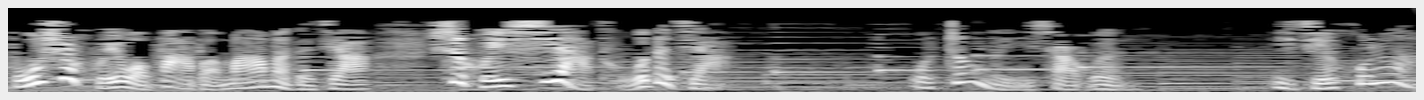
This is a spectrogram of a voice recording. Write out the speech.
不是回我爸爸妈妈的家，是回西雅图的家。我怔了一下，问：“你结婚了？”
